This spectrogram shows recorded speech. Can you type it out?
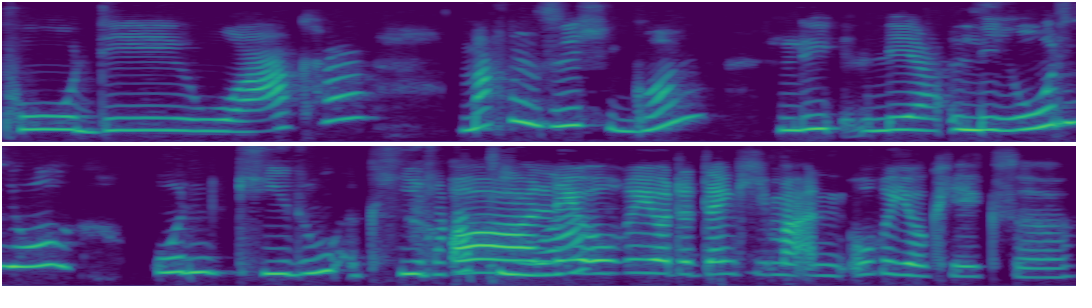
Podeoaka machen sich Gon, Le Le Leorio und Kiru Kirakiwa... Oh, Leorio, da denke ich immer an Oreo-Kekse.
